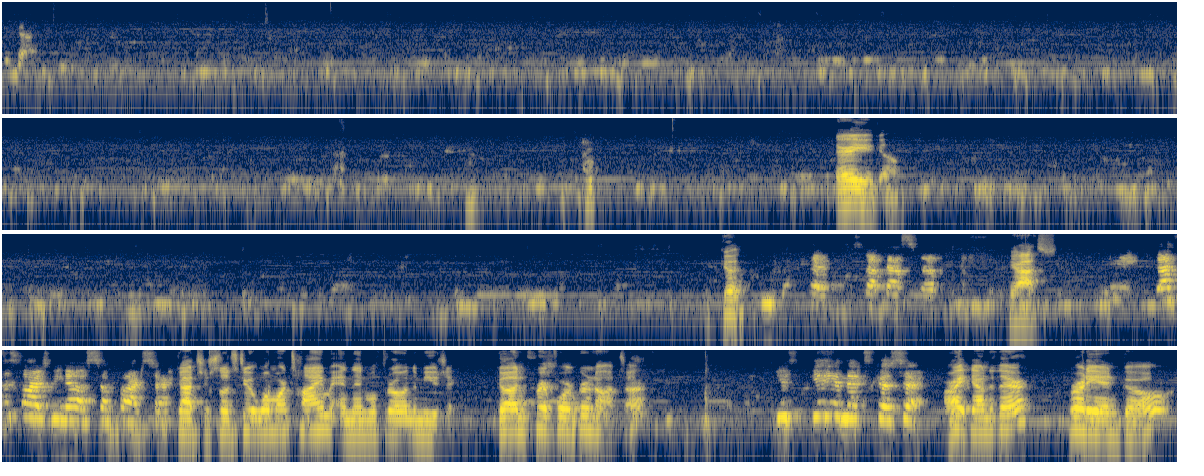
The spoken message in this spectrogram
There you go. Good. Okay, it's not fast enough. Yes. Okay, That's as far as we know so far, sir. Gotcha. So let's do it one more time, and then we'll throw in the music. Go ahead and prepare for Granada. Use Beauty of Mexico, sir. All right, down to there. Ready and go.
